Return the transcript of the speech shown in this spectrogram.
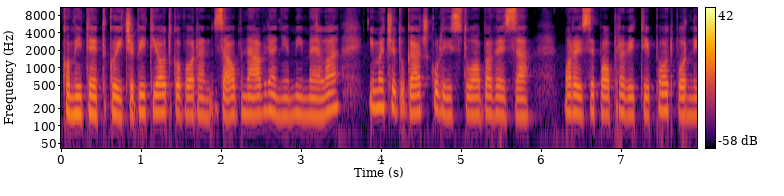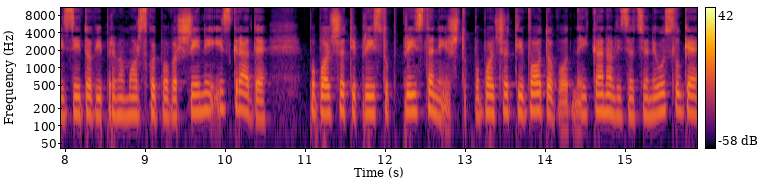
Komitet koji će biti odgovoran za obnavljanje Mimela imaće dugačku listu obaveza. Moraju se popraviti potporni zidovi prema morskoj površini i zgrade, poboljšati pristup pristaništu, poboljšati vodovodne i kanalizacione usluge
